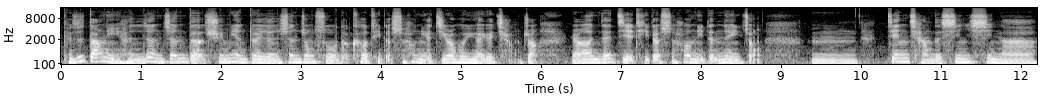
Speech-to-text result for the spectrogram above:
可是当你很认真的去面对人生中所有的课题的时候，你的肌肉会越来越强壮。然而你在解题的时候，你的那种嗯坚强的心性啊，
